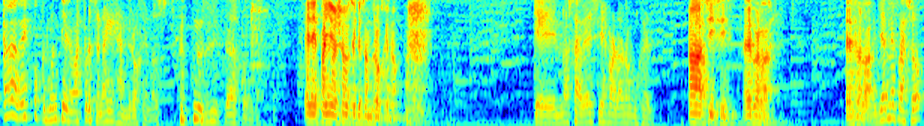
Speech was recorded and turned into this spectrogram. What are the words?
cada vez Pokémon tiene más personajes andrógenos. no sé si te das cuenta. En español, yo no sé qué es andrógeno. Que no sabes si es varón o mujer. Ah, sí, sí, es verdad. Es verdad. Ya me pasó,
